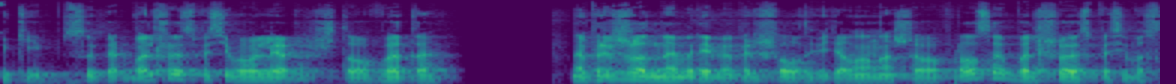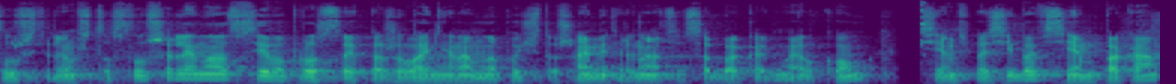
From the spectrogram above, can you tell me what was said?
Окей, супер. Большое спасибо, Валер, что в это напряженное время пришел, ответил на наши вопросы. Большое спасибо слушателям, что слушали нас. Все вопросы и пожелания нам на почту шами 13 собака Всем спасибо, всем пока.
